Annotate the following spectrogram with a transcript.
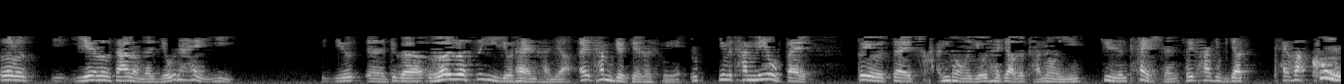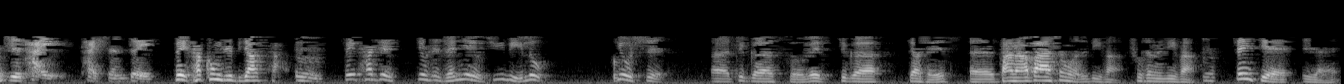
俄罗耶路撒冷的犹太裔犹呃这个俄罗斯裔犹太人传教，哎，他们就接受福音，因为他没有被被在传统的犹太教的传统引进人太深，所以他就比较开放，控制太太深，对，所以他控制比较少，嗯。所以他这就是人家有居比路，又是呃这个所谓这个叫谁呃巴拿巴生活的地方，出生的地方，嗯。这些人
